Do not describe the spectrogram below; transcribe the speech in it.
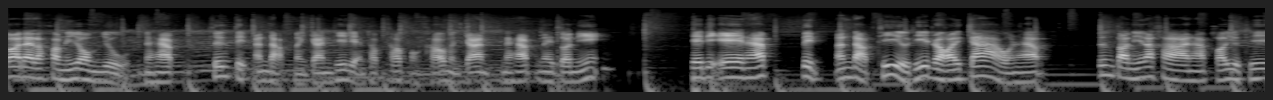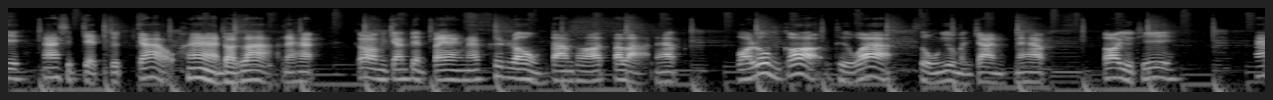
ก็ได้รับความนิยมอยู่นะครับ ซึ่งติดอันดับเหมือนกันที่เหรียญท็อปๆของเขาเหมือนกันนะครับ ในตัวนี้ KDA นะครับ ติดอันดับที่อยู่ที่ 109 นะครับ ซึ่งตอนนี้ราคานะครับเขาอยู่ที่ 57.95 ดอลลาร์นะฮะ ก็มีการเปลี่ยนแปลงนะขึ้นลงตามภาวะตลาดนะครับวอลลุ่มก็ถือว่าสูงอยู่เหมือนกันนะครับ ก็อยู่ที่ 5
